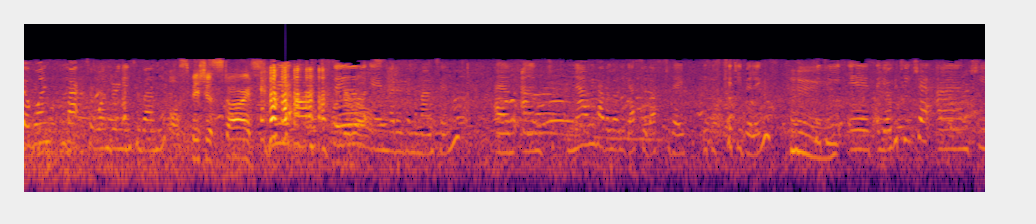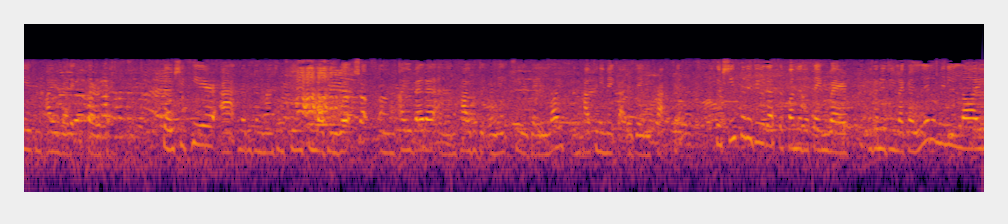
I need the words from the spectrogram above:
so welcome back to Wandering into Wellness. Auspicious start. We are still in Meadows in the Mountains, um, and now we have a lovely guest with us today. This is Kitty Billings. Kitty is a yoga teacher and she is an Ayurvedic therapist. So she's here at Meadows in the Mountains doing some lovely workshops on Ayurveda and how does it relate to your daily life and how can you make that a daily practice. So she's going to do with us a fun little thing where we're going to do like a little mini live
